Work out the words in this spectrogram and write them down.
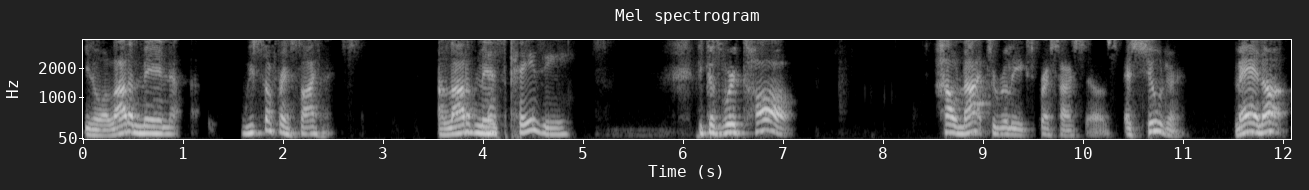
You know, a lot of men, we suffer in silence. A lot of men. That's crazy. Because we're taught how not to really express ourselves as children. Man up.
